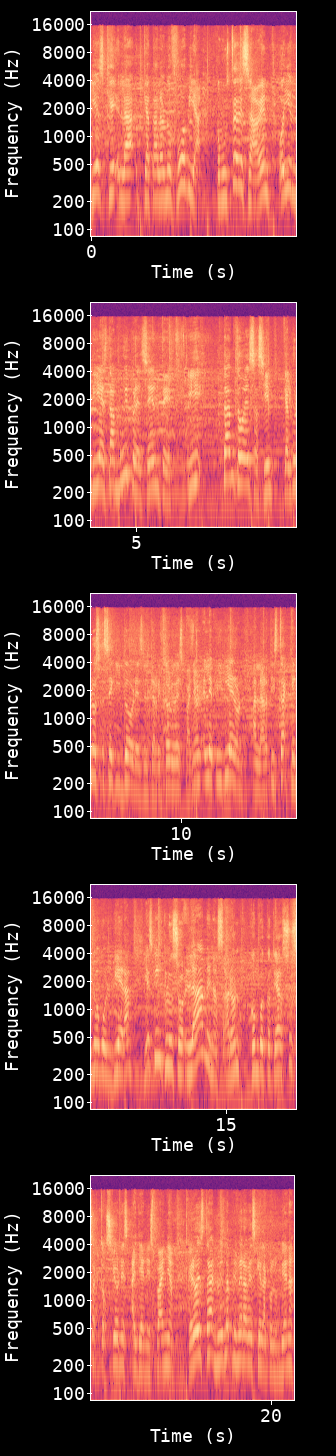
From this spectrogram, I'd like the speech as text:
y es que la catalanofobia, como ustedes saben, hoy en día está muy presente y tanto es así que algunos seguidores del territorio español le pidieron al artista que no volviera y es que incluso la amenazaron con boicotear sus actuaciones allá en España. Pero esta no es la primera vez que la colombiana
